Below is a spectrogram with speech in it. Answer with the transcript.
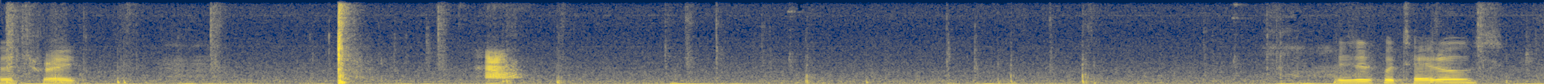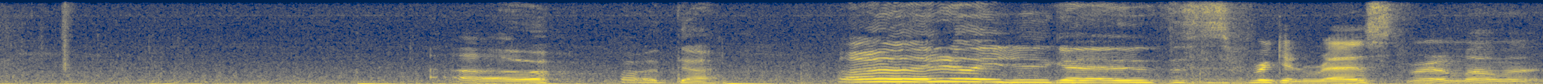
Good trade. Huh? These are potatoes? Oh, what the? I literally just gotta this is freaking rest for a moment.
